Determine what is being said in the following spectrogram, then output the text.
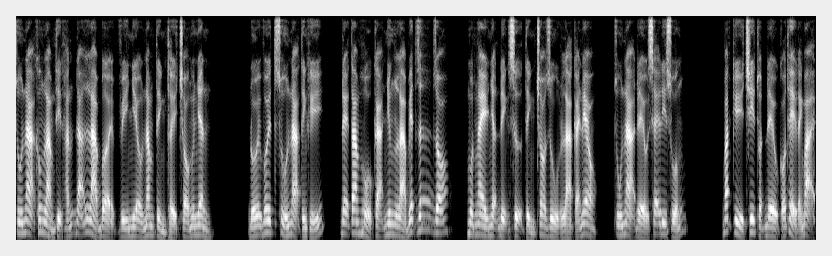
Dù nạ không làm thịt hắn đã là bởi vì nhiều năm tình thầy cho nguyên nhân. Đối với xú nạ tinh khí, đệ tam hổ cả nhưng là biết rất rõ, một ngày nhận định sự tình cho dù là cái neo, xú nạ đều sẽ đi xuống. Bất kỳ chi thuật đều có thể đánh bại,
